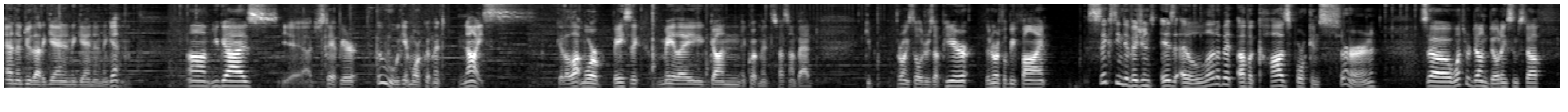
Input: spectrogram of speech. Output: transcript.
And then do that again and again and again. Um, you guys, yeah, just stay up here. Ooh, we get more equipment. Nice. Get a lot more basic melee gun equipment, so that's not bad. Keep throwing soldiers up here. The north will be fine. 16 divisions is a little bit of a cause for concern. So once we're done building some stuff,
